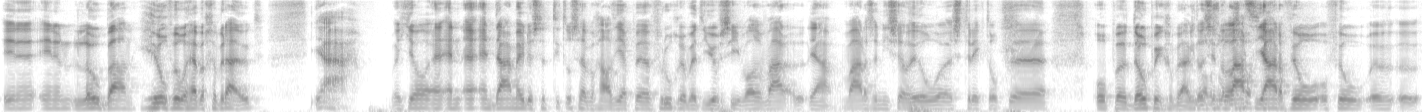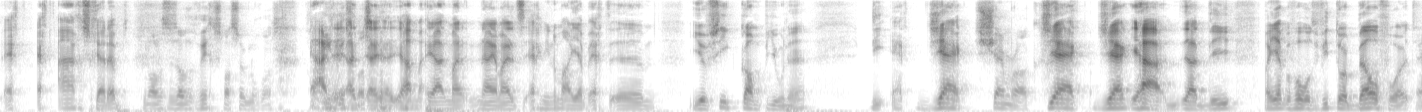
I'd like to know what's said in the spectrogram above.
in een, in een loopbaan heel veel hebben gebruikt. Ja, weet je wel. En, en, en daarmee dus de titels hebben gehaald. Je hebt eh, vroeger met de UFC was, waren, ja, waren ze niet zo heel eh, strikt op, eh, op eh, dopinggebruik. Dat is in de laatste jaren veel, veel echt, echt aangescherpt. Toen alles dezelfde gewichtsklasse ook nog was. Ja, ja, ja, maar, ja, maar, nee, maar het is echt niet normaal. Je hebt echt ehm, UFC-kampioenen die echt jack, Shamrock. jack, jack, ja, ja, die. Maar je hebt bijvoorbeeld Vitor Belfort. Ja.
